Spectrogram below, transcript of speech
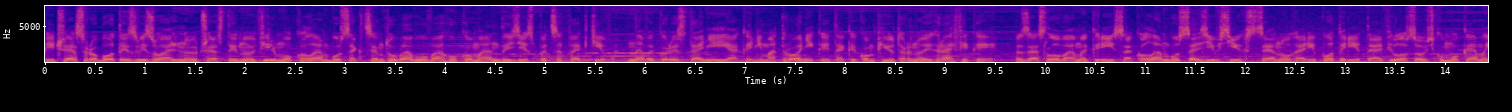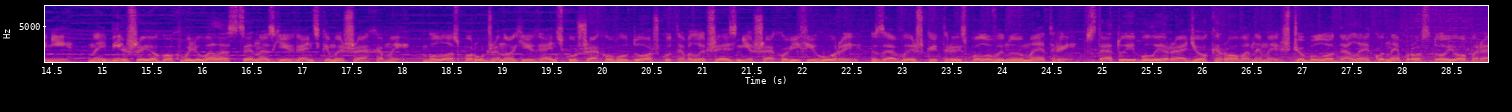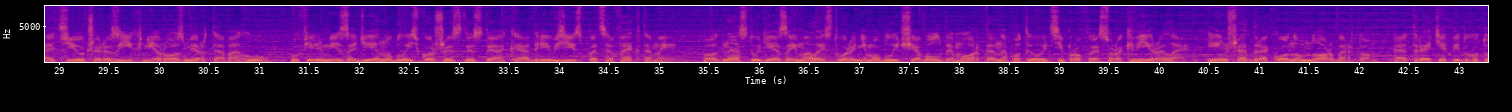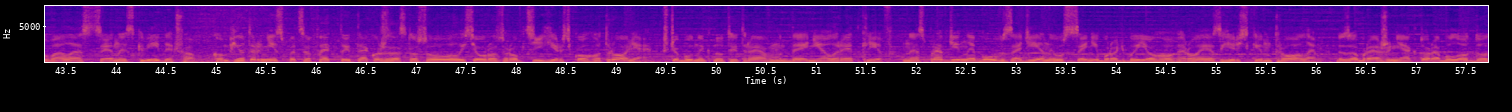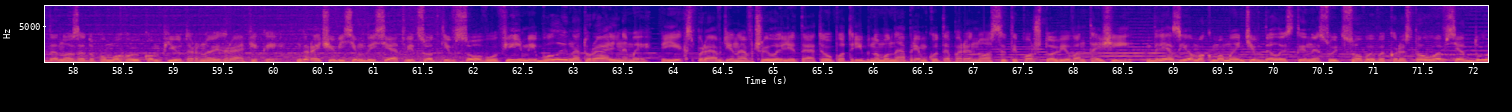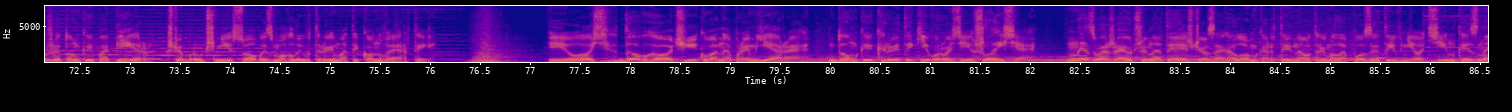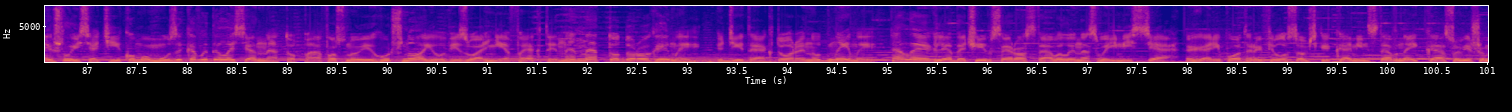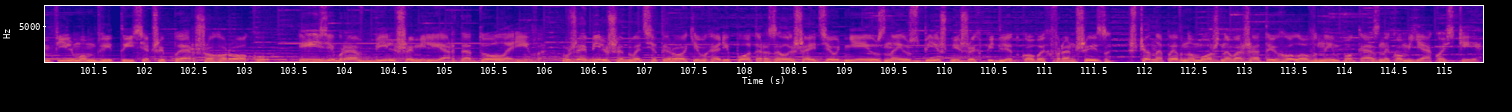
Під час роботи з візуальною частиною фільму Коламбус акцентував увагу команди зі спецефектів на використанні як аніматроніки, так і комп'ютерної графіки. За словами Кріса Коламбуса, зі всіх сцен у Гаррі Поттері та філософському камені найбільше його хвилювала сцена з гігантськими шахами. Було споруджено гігантську шахову дошку та величезні шахові фігури за вишки 3,5 метри. Статуї були радіокерованими, що було далеко не простою операцією через їхній розмір та вагу. У фільмі задіяно близько 600 кадрів зі спецефектами. Одна студія займалась створенням обличчя Волдеморта на потилиці професора Квірела, інша драконом Норбертом, а третя підготувала сцени з Квідичем. Комп'ютерні спецефекти також застосовувалися у розробці гірського троля. Щоб уникнути травм, Деніел Редкліф насправді не був задіяний у сцені боротьби його героя з гірським тролем. Зображення актора було додано за допомогою комп'ютерної графіки. До речі, 80% сов у фільмі були натуральними. Їх справді навчили літати у потрібному напрямку та переносити поштові вантажі. Для зйомок моментів, де листи несуть сови, використовувався дуже тонкий папір, щоб ручні сови змогли втримати конверти. І ось довгоочікувана прем'єра. Думки критиків розійшлися. Незважаючи на те, що загалом картина отримала позитивні оцінки, знайшлися ті, кому музика видалася надто пафосною і гучною, візуальні ефекти не надто дорогими, діти-актори нудними, але глядачі все розставили на свої місця. Гаррі Поттер і філософський камінь став найкасовішим фільмом 2001 року і зібрав більше мільярда доларів. Вже більше 20 років Гаррі Поттер залишається однією з найуспішніших підліткових франшиз, що напевно можна вважати головним показником якості.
